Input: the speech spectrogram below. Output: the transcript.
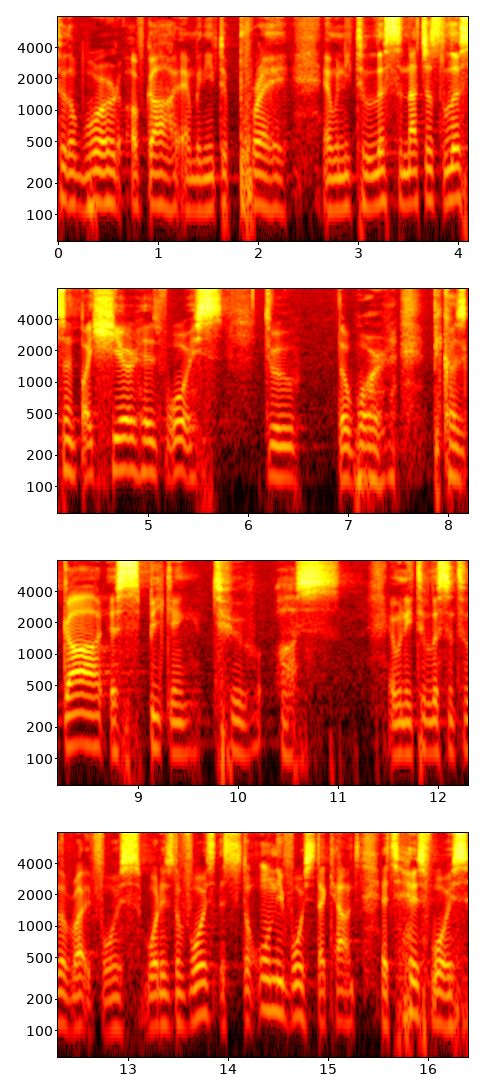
to the Word of God and we need to pray and we need to listen, not just listen, but hear His voice through the Word because God is speaking to us. And we need to listen to the right voice. What is the voice? It's the only voice that counts. It's His voice.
